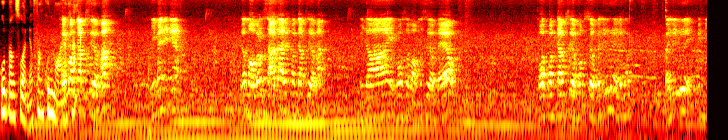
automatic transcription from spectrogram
พูดบางส่วนเดี๋ยวฟังคุณหมอเป็นนะความจำเสื่อมมั้งมีไหมในเนี้ยแล้วหมอมารักษาได้เป็นความจำเสื่อมมั้งไม่ได้เพราะสมองมันเสื่อมแล้วพอความจำเสื่อมมันเสื่อมไปเรื่อยๆเลยครับไปเรื่อยๆไม่มี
